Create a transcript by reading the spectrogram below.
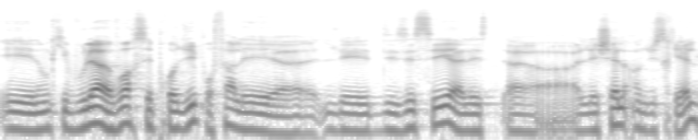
Et donc, ils voulaient avoir ces produits pour faire euh, des essais à l'échelle industrielle.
